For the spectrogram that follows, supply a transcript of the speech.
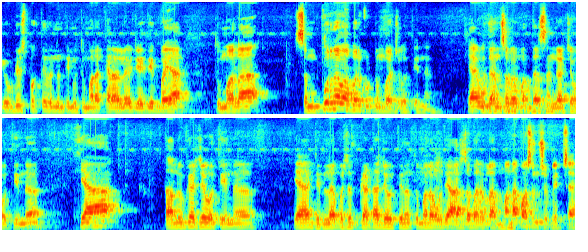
एवढीच फक्त विनंती मी तुम्हाला करायला जयदीप भैया तुम्हाला संपूर्ण बाबर कुटुंबाच्या वतीनं ह्या विधानसभा मतदारसंघाच्या वतीनं ह्या तालुक्याच्या वतीनं या जिल्हा परिषद गटाच्या वतीनं तुम्हाला उद्या अर्ज भरायला मनापासून शुभेच्छा.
